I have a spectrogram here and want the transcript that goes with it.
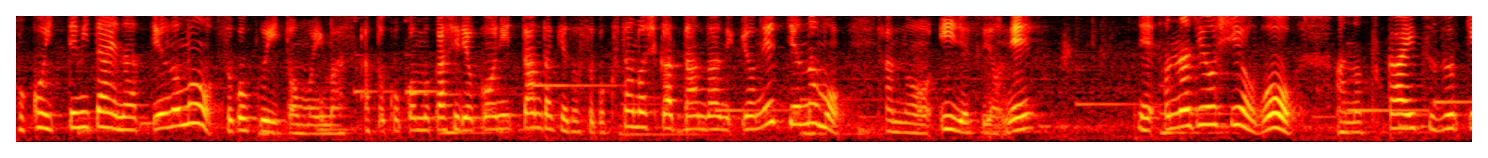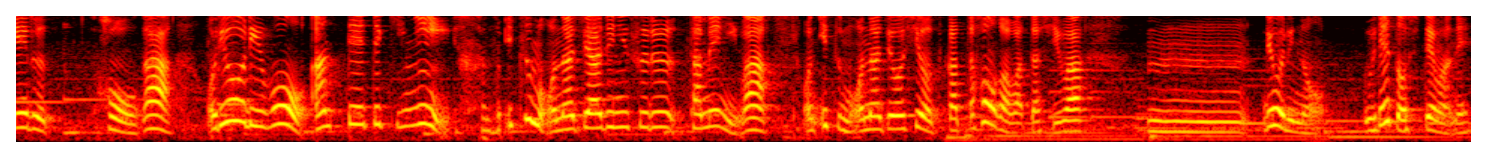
ここ行ってみたいなっていうのもすごくいいと思います。あとここ昔旅行に行ったんだけどすごく楽しかったんだよねっていうのもあのいいですよね。で同じお塩をあの使い続ける方がお料理を安定的にあのいつも同じ味にするためにはいつも同じお塩を使った方が私はうーん料理の腕としてはね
